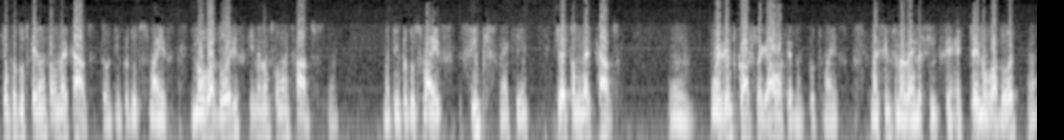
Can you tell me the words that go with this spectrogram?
que é um produto que ainda não está no mercado. Então tem produtos mais inovadores que ainda não são lançados. Né? Mas tem produtos mais simples, né, que já estão no mercado. Um, um exemplo que eu acho legal, até de um produto mais mais simples, mas ainda assim é, que é inovador, né?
